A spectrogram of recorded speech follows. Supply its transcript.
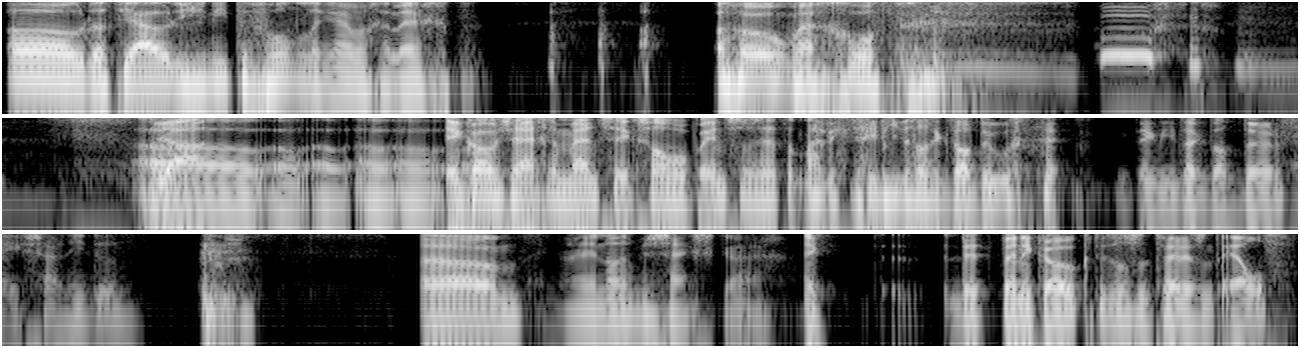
Oh, dat je ouders je niet de vondeling hebben gelegd. Oh mijn god. Oh, Ja. oh, oh, oh, oh, oh. Ik wou zeggen, mensen, ik zal hem op Insta zetten. Maar ik denk niet dat ik dat doe. ik denk niet dat ik dat durf. Nee, ik zou het niet doen. Ehm, Ik denk dat je nooit meer seks krijgt. dit ben ik ook. Dit was in 2011.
